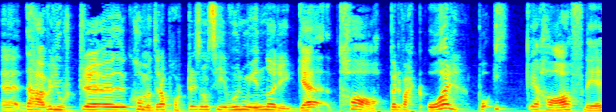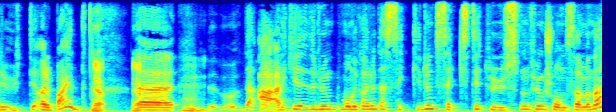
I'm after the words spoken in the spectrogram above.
Det er vel gjort eh, kommet rapporter som sier hvor mye Norge taper hvert år på ikke ha flere ut i arbeid. Ja, ja. Eh, Mm. Det er ikke rundt Monica, rundt, det er sek rundt 60 000 funksjonshemmede.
